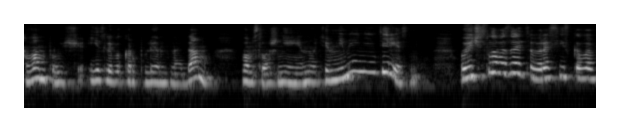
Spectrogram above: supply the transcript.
вам проще. Если вы корпулентная дама, вам сложнее, но тем не менее интереснее. У Вячеслава Зайцева, российского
